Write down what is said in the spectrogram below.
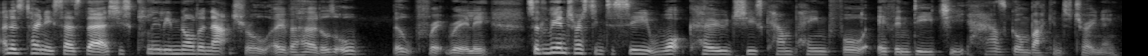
And as Tony says there, she's clearly not a natural over hurdles or built for it, really. So it'll be interesting to see what code she's campaigned for if indeed she has gone back into training.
